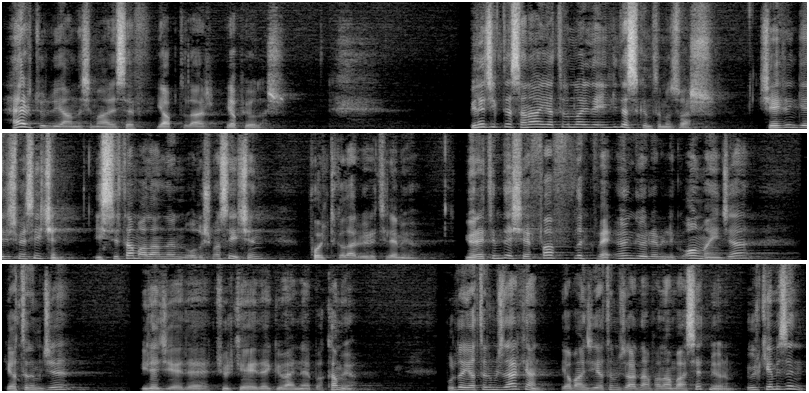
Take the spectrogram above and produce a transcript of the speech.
her türlü yanlışı maalesef yaptılar, yapıyorlar. Bilecik'te sanayi yatırımlarıyla ilgili de sıkıntımız var. Şehrin gelişmesi için, istihdam alanlarının oluşması için politikalar üretilemiyor. Yönetimde şeffaflık ve öngörülebilirlik olmayınca yatırımcı Bilecik'e de Türkiye'ye de güvenle bakamıyor. Burada yatırımcı derken yabancı yatırımcılardan falan bahsetmiyorum. Ülkemizin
